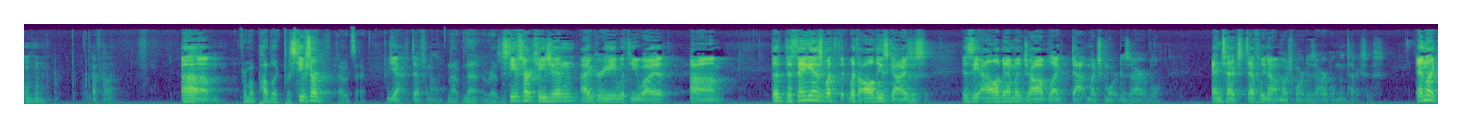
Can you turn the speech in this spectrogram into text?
hmm definitely. Um, from a public perspective, Steve perspective. I would say, yeah, definitely. not not a resident. Steve Sarkisian, I agree with you, Wyatt. Um, the the thing is with with all these guys is is the Alabama job like that much more desirable, and Texas definitely not much more desirable than Texas. And like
